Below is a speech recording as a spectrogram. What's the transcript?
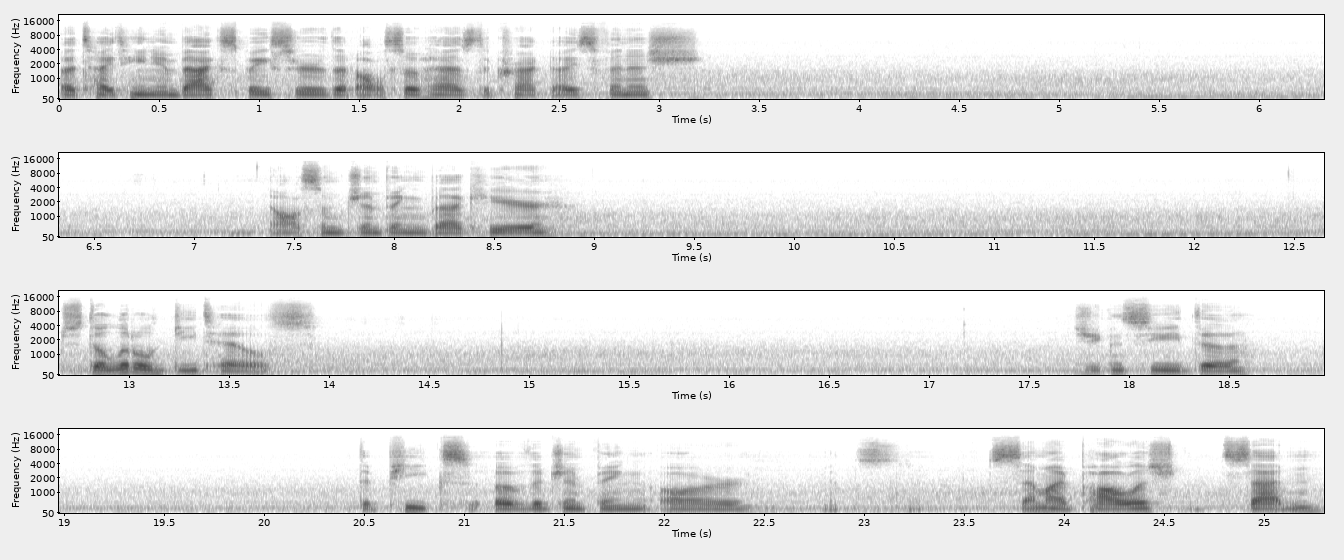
a titanium backspacer that also has the cracked ice finish, awesome jimping back here. The little details. As you can see, the the peaks of the jimping are it's semi-polished satin,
